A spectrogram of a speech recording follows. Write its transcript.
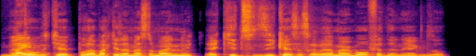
mettons, que pour embarquer dans le mastermind, à qui tu dis que ce serait vraiment un bon fit de venir avec nous autres?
